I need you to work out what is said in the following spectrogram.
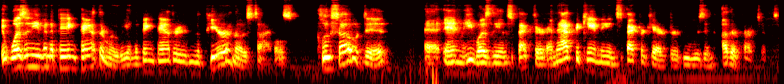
It wasn't even a Pink Panther movie, and the Pink Panther didn't appear in those titles. Clouseau did, and he was the inspector, and that became the inspector character who was in other cartoons.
